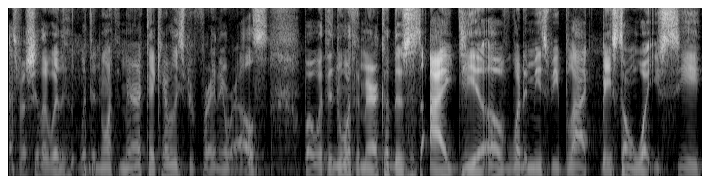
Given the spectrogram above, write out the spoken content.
especially like with within North America, I can't really speak for anywhere else, but within North America, there's this idea of what it means to be black based on what you see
